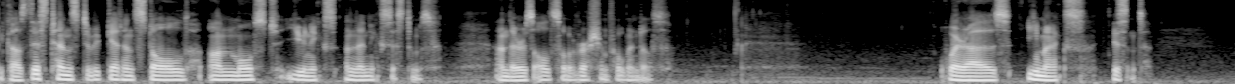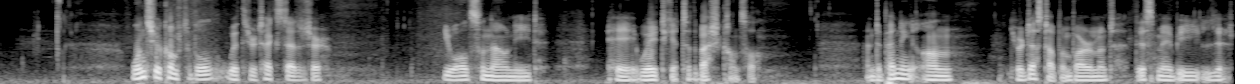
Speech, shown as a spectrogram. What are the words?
because this tends to get installed on most Unix and Linux systems, and there is also a version for Windows. Whereas Emacs isn't. Once you're comfortable with your text editor, you also now need a way to get to the Bash console. And depending on your desktop environment, this may be li-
